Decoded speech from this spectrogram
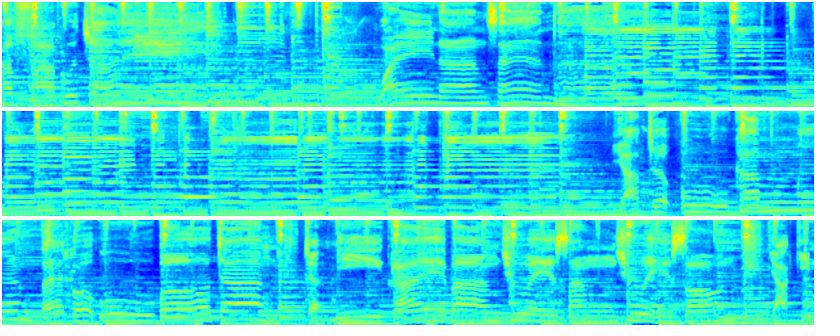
หับฝากหัวใจ ไว้นานแสนนานอยากจะอู้คำเมือง แต่ก็อู้บ่จ้าง จะมีใครบ้างช่วยสั่งช่วยสอนากกิน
